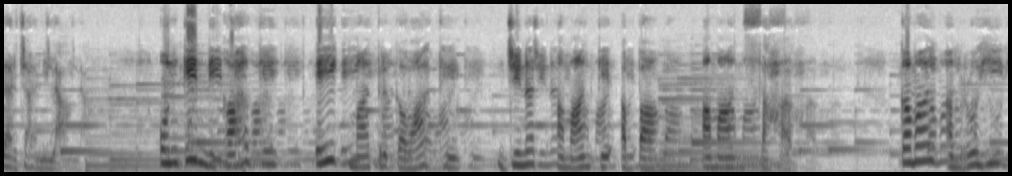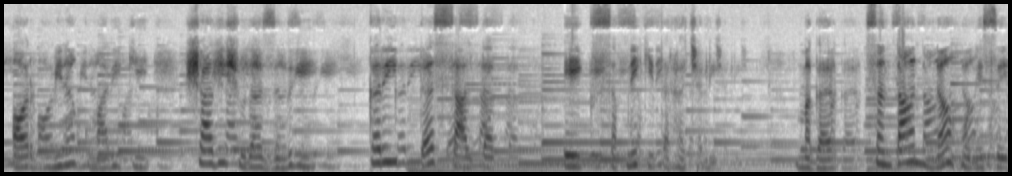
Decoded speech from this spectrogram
दर्जा मिला। उनके निकाह के एकमात्र गवाह थे जिनत अमान के अब्बा अमान साहब। कमाल अमरोही और मीना कुमारी की शादीशुदा ज़िंदगी करीब दस साल तक एक सपने की तरह चली। मगर संतान न होने से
